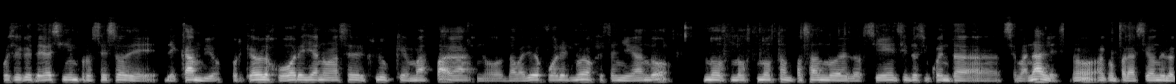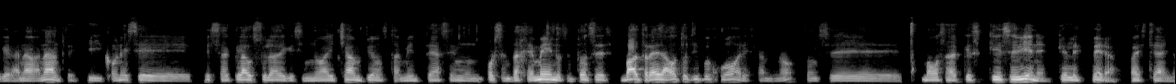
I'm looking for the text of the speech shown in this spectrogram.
puede ser que todavía sigue un proceso de, de, cambio, porque ahora los jugadores ya no van a ser el club que más paga, no, la mayoría de jugadores nuevos que están llegando no, no, no, están pasando de los 100, 150 semanales, ¿no? A comparación de lo que ganaban antes. Y con ese, esa cláusula de que si no hay Champions también te hacen un porcentaje menos. Entonces va a traer a otro tipo de jugadores también, ¿no? Entonces vamos a ver qué, qué se viene, qué le espera para este año.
